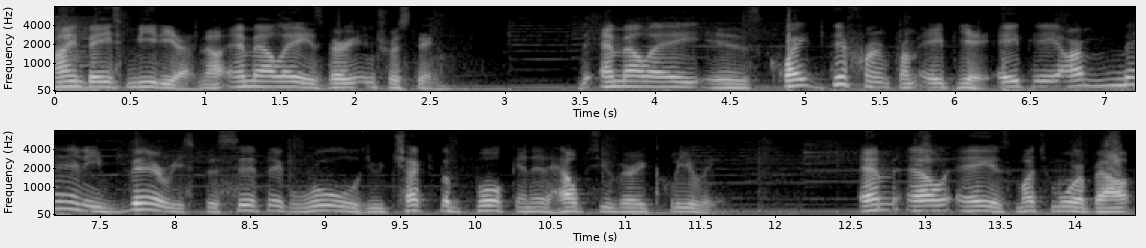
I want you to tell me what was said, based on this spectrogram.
Time-based media. Now MLA is very interesting. The MLA is quite different from APA. APA are many very specific rules. You check the book and it helps you very clearly. MLA is much more about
